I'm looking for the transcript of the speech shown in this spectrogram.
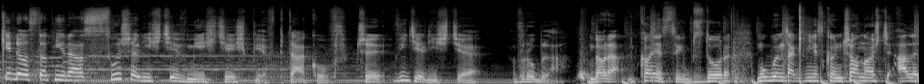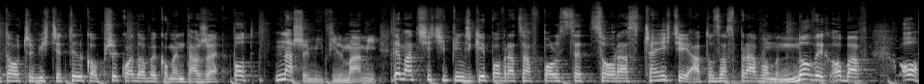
Kiedy ostatni raz słyszeliście w mieście śpiew ptaków? Czy widzieliście wróbla? Dobra, koniec tych bzdur. Mógłbym tak w nieskończoność, ale to oczywiście tylko przykładowe komentarze pod naszymi filmami. Temat sieci 5G powraca w Polsce coraz częściej, a to za sprawą nowych obaw o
